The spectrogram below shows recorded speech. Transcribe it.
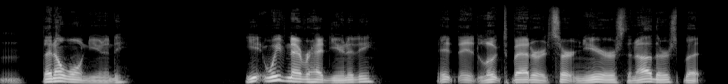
Mm. They don't want unity. We've never had unity. It it looked better at certain years than others, but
